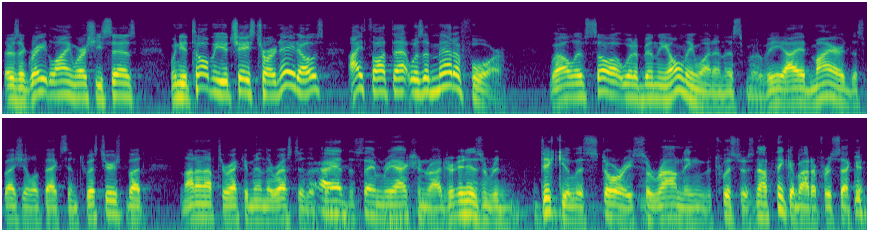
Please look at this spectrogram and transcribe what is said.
There's a great line where she says, When you told me you chased tornadoes, I thought that was a metaphor. Well, if so, it would have been the only one in this movie. I admired the special effects in Twisters, but not enough to recommend the rest of the film. I had the same reaction, Roger. It is a ridiculous story surrounding the Twisters. Now think about it for a second.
